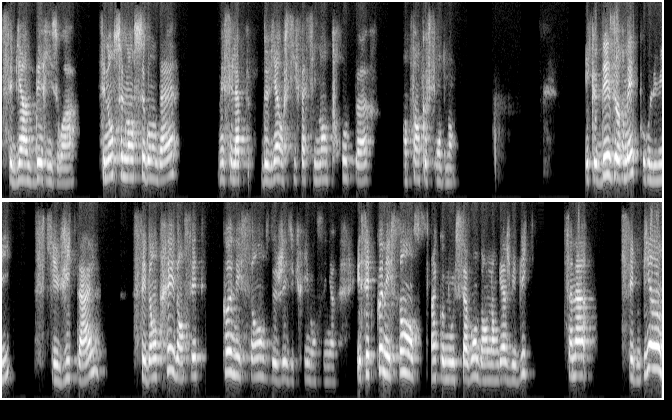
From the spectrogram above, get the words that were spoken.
c'est bien dérisoire. C'est non seulement secondaire, mais cela devient aussi facilement trompeur en tant que fondement. Et que désormais, pour lui, ce qui est vital, c'est d'entrer dans cette connaissance de Jésus-Christ, mon Seigneur. Et cette connaissance, hein, comme nous le savons dans le langage biblique, ça n'a, c'est bien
